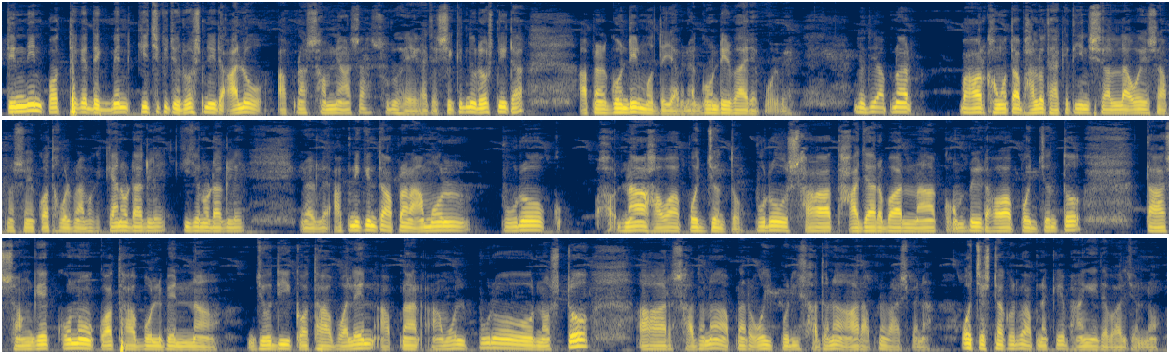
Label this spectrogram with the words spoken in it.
তিন দিন পর থেকে দেখবেন কিছু কিছু রোশনির আলো আপনার সামনে আসা শুরু হয়ে গেছে। সে কিন্তু রোশনিটা আপনার গন্ডির মধ্যে যাবে না গন্ডির বাইরে পড়বে। যদি আপনার পাওয়ার ক্ষমতা ভালো থাকে, তো ইনশাল্লাহ ও এসে আপনার সঙ্গে কথা বলবেন আমাকে কেন ডাকলে? কী জন্য ডাকলে? ডাকলে? আপনি কিন্তু আপনার আমল পুরো না হওয়া পর্যন্ত, পুরো সাত হাজার বার না কমপ্লিট হওয়া পর্যন্ত তার সঙ্গে কোনো কথা বলবেন না। যদি কথা বলেন, আপনার আমল পুরো নষ্ট, আর সাধনা, আপনার ওই পরি সাধনা আর আপনার আসবে না। ও চেষ্টা করবে আপনাকে ভাঙিয়ে দেওয়ার জন্য।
